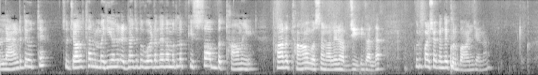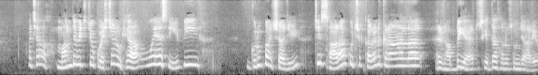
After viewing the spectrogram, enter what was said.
ਲੈਂਡ ਦੇ ਉੱਤੇ। ਸੋ ਜਲ ਥਲ ਮਹੀਲ ਇਦਾਂ ਜਦੋਂ ਵਰਡ ਆਉਂਦਾ ਤਾਂ ਮਤਲਬ ਕਿ ਸਭ ਥਾਵੇਂ, ਹਰ ਥਾਂ ਵਸਣ ਵਾਲੇ ਰੱਬ ਜੀ ਦੀ ਗੱਲ ਹੈ। ਗੁਰੂ ਪਾਸ਼ਾ ਕਹਿੰਦੇ ਕੁਰਬਾਨ ਜਨਾ। ਅੱਛਾ, ਮਨ ਦੇ ਵਿੱਚ ਜੋ ਕੁਐਸਚਨ ਉਠਿਆ, ਉਹ ਇਹ ਸੀ ਵੀ ਗੁਰੂ ਪਾਤਸ਼ਾਹ ਜੀ, ਜੇ ਸਾਰਾ ਕੁਝ ਕਰਨ ਕਰਾਉਣ ਵਾਲਾ ਰੱਬ ਹੀ ਹੈ, ਤੁਸੀਂ ਇਦਾਂ ਸਾਨੂੰ ਸਮਝਾ ਰਹੇ ਹੋ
